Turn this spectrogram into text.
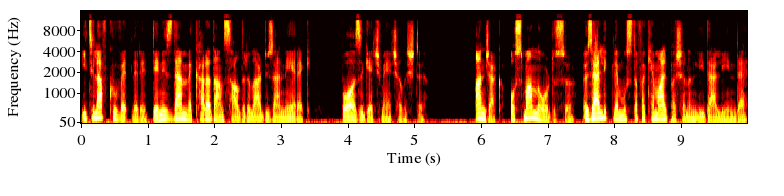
İtilaf kuvvetleri denizden ve karadan saldırılar düzenleyerek Boğaz'ı geçmeye çalıştı. Ancak Osmanlı ordusu, özellikle Mustafa Kemal Paşa'nın liderliğinde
